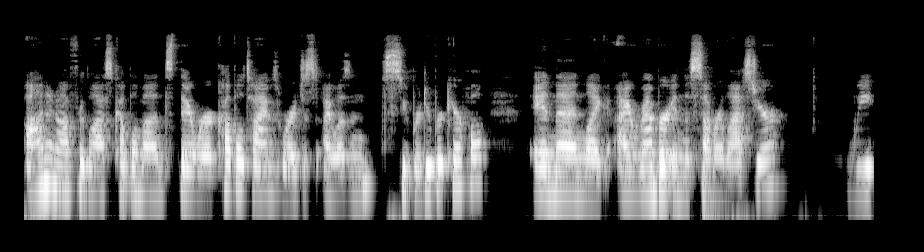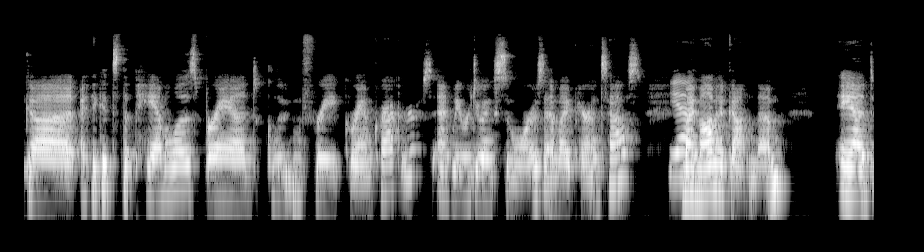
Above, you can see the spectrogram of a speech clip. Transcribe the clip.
on and off for the last couple months there were a couple times where I just I wasn't super duper careful, and then like I remember in the summer last year, we got I think it's the Pamela's brand gluten free graham crackers, and we were doing s'mores at my parents' house. Yeah, My mom had gotten them, and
